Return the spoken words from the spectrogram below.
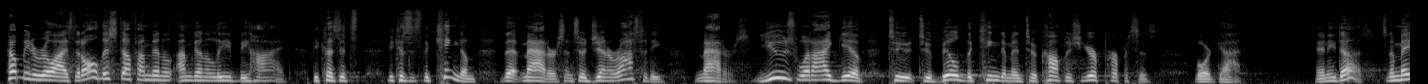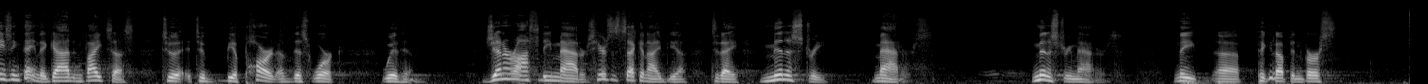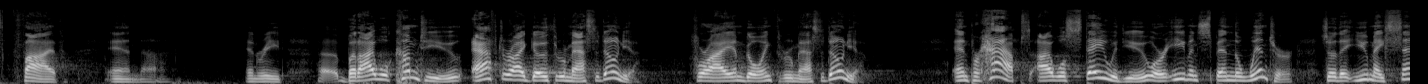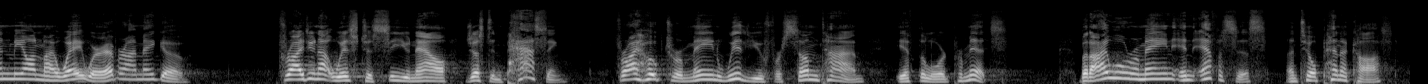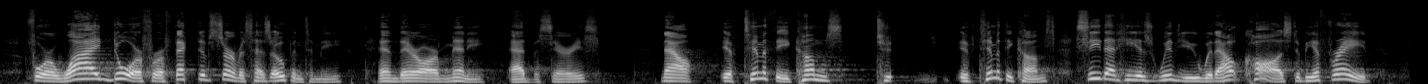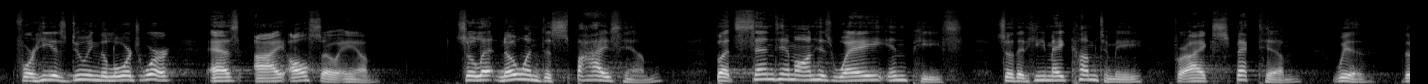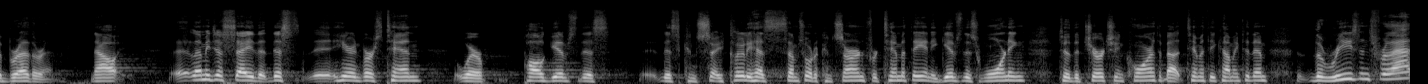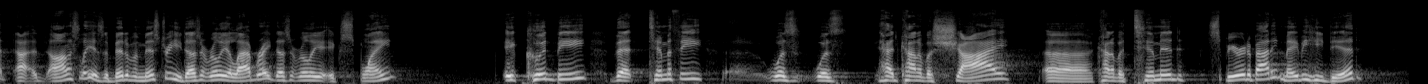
Help me to realize that all this stuff I'm going to I'm gonna leave behind because it's, because it's the kingdom that matters. And so generosity matters. Use what I give to, to build the kingdom and to accomplish your purposes, Lord God. And He does. It's an amazing thing that God invites us to, to be a part of this work with Him. Generosity matters. Here's the second idea today ministry matters ministry matters. Let me uh, pick it up in verse 5 and, uh, and read. uh, but I will come to you after I go through Macedonia, for I am going through Macedonia. And perhaps I will stay with you or even spend the winter, so that you may send me on my way wherever I may go. For I do not wish to see you now just in passing, for I hope to remain with you for some time, if the Lord permits. But I will remain in Ephesus until Pentecost, for a wide door for effective service has opened to me and there are many adversaries. Now, if Timothy comes to if Timothy comes, see that he is with you without cause to be afraid, for he is doing the Lord's work as I also am. So let no one despise him, but send him on his way in peace, so that he may come to me, for I expect him with the brethren. Now, let me just say that this, here in verse 10, where Paul gives this, this concern, he clearly has some sort of concern for Timothy, and he gives this warning to the church in Corinth about Timothy coming to them. The reasons for that, uh, honestly, is a bit of a mystery. He doesn't really elaborate, doesn't really explain. It could be that Timothy uh, was, was, had kind of a shy, uh, kind of a timid spirit about him. Maybe he did.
